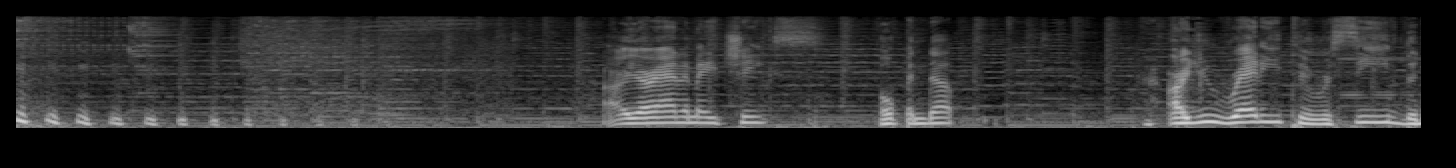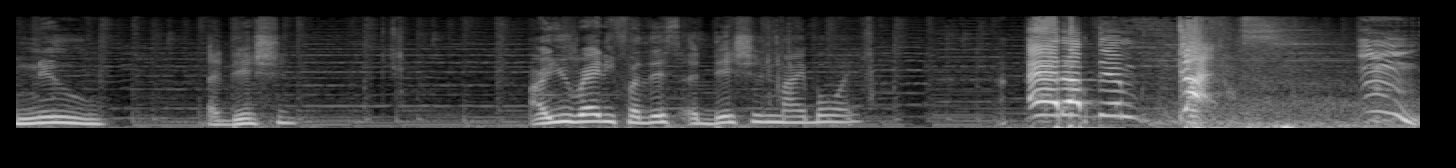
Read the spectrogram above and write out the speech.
Are your anime cheeks opened up? Are you ready to receive the new edition? Are you ready for this edition, my boy? Add up them guts! Mm.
